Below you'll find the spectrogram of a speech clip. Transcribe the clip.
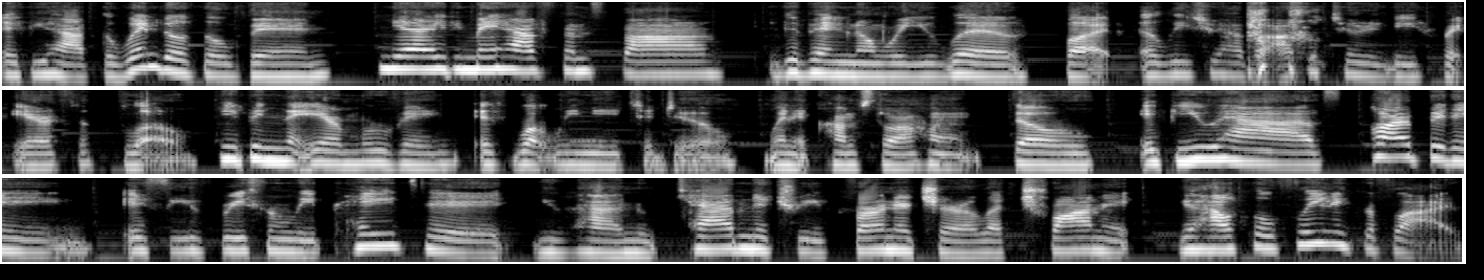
if you have the windows open, yeah, you may have some smog, depending on where you live, but at least you have the opportunity for air to flow. Keeping the air moving is what we need to do when it comes to our home. So if you have carpeting, if you've recently painted, you have new cabinetry, furniture, electronic, your household cleaning supplies,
